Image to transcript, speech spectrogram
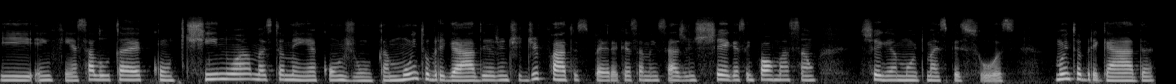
E, enfim, essa luta é contínua, mas também é conjunta. Muito obrigada e a gente de fato espera que essa mensagem chegue, essa informação chegue a muito mais pessoas. Muito obrigada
